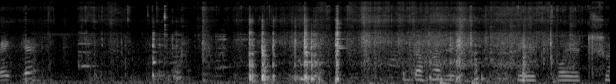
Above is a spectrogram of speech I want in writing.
Bekle. Bu daha bir büyük boyutu.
